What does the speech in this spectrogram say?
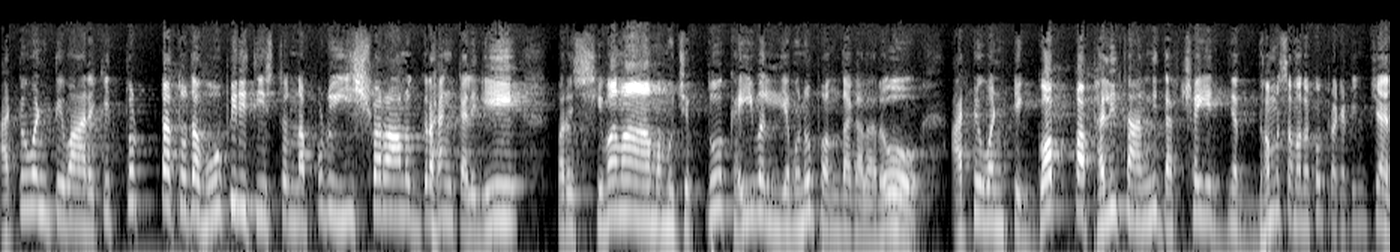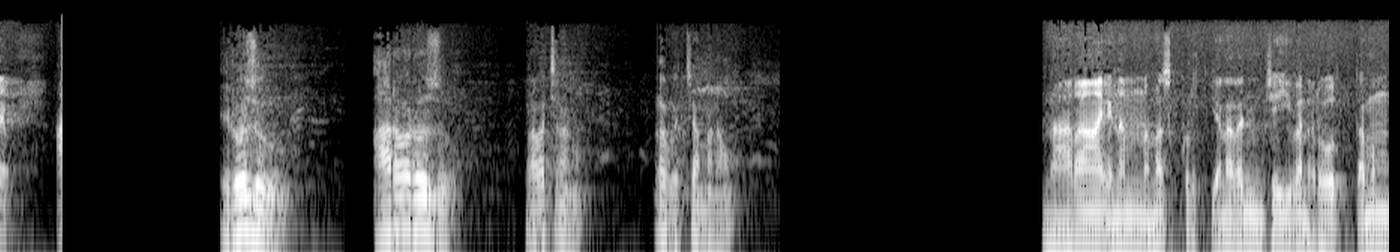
అటువంటి వారికి తుట్టతుద ఊపిరి తీస్తున్నప్పుడు ఈశ్వరానుగ్రహం కలిగి వారు శివనామము చెప్తూ కైవల్యమును పొందగలరు. అటువంటి గొప్ప ఫలితాన్ని దక్షయజ్ఞ ధ్వంసమునకు ప్రకటించారు. ఈరోజు ఆరవ రోజు ప్రవచనంలోకి వచ్చాం మనం. నారాయణం నమస్కృత్య నరం చైవ నరోత్తమం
